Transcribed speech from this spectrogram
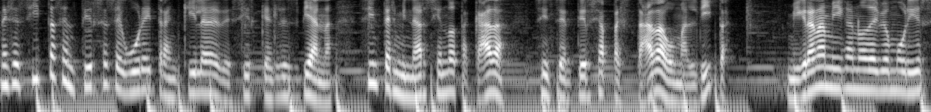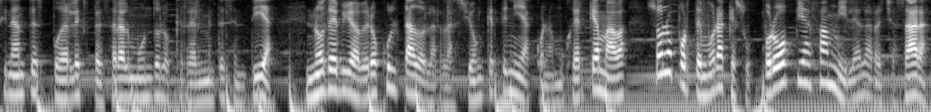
necesita sentirse segura y tranquila de decir que es lesbiana sin terminar siendo atacada, sin sentirse apestada o maldita. Mi gran amiga no debió morir sin antes poderle expresar al mundo lo que realmente sentía. No debió haber ocultado la relación que tenía con la mujer que amaba solo por temor a que su propia familia la rechazara.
